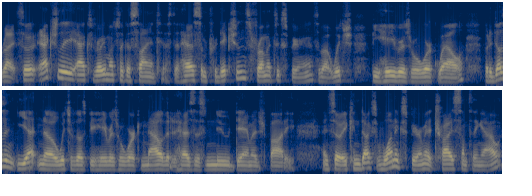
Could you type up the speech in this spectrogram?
Right. So it actually acts very much like a scientist. It has some predictions from its experience about which behaviors will work well, but it doesn't yet know which of those behaviors will work now that it has this new damaged body. And so it conducts one experiment, it tries something out,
